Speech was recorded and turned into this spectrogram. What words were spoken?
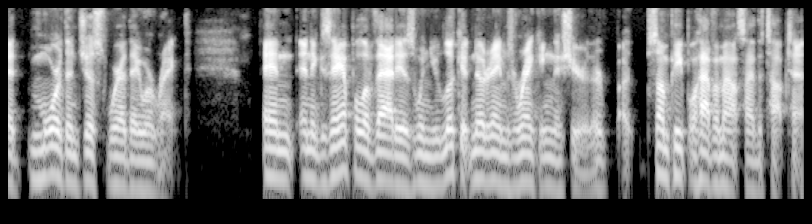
at more than just where they were ranked And an example of that is when you look at Notre Dame's ranking this year, there uh, some people have them outside the top 10,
